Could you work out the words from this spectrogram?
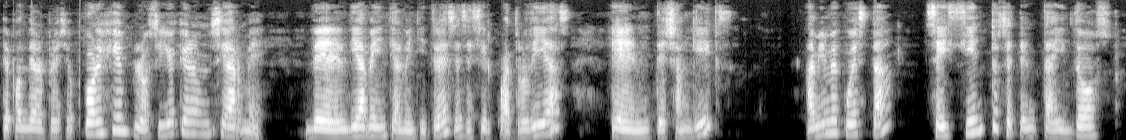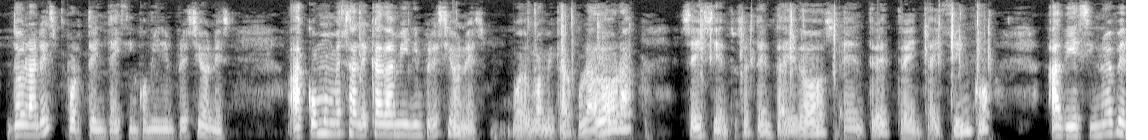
te pondré el precio. Por ejemplo, si yo quiero anunciarme del día 20 al 23, es decir, cuatro días en Teshan Geeks, a mí me cuesta 672 dólares por 35 mil impresiones. ¿A cómo me sale cada mil impresiones? Vuelvo a mi calculadora 672 entre 35 a 19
